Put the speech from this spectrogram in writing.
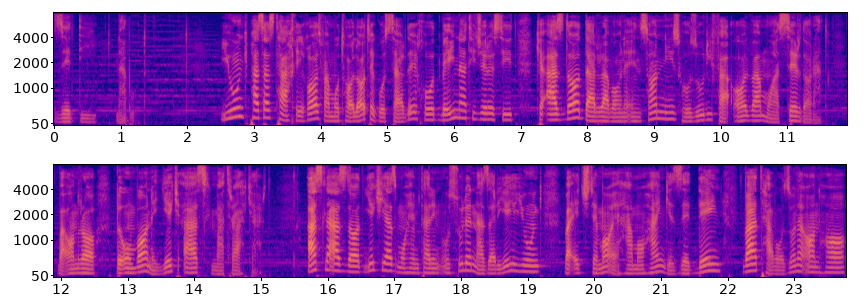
زدی نبود. یونگ پس از تحقیقات و مطالعات گسترده خود به این نتیجه رسید که ازداد در روان انسان نیز حضوری فعال و موثر دارند و آن را به عنوان یک اصل مطرح کرد. اصل ازداد یکی از مهمترین اصول نظریه یونگ و اجتماع هماهنگ زدین و توازن آنها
